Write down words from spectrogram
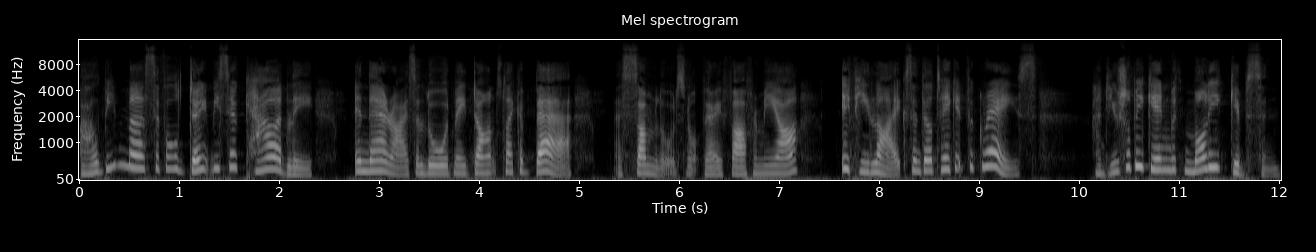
"I'll be merciful, don't be so cowardly. In their eyes a lord may dance like a bear, as some lords not very far from me are, if he likes, and they'll take it for grace. And you shall begin with Molly Gibson,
